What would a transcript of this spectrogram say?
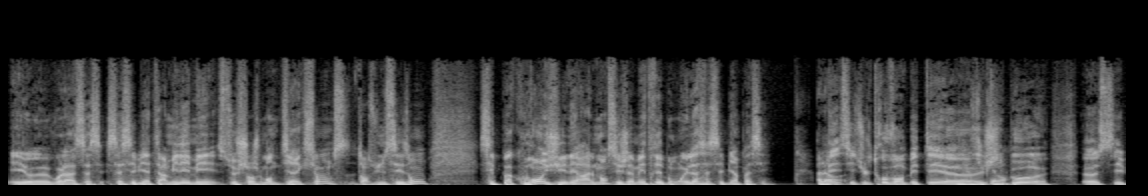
Et euh, voilà, ça, ça s'est bien terminé. Mais ce changement de direction dans une saison, c'est pas courant et généralement c'est jamais très bon. Et là, ça s'est bien passé. Alors, Mais si tu le trouves embêté, euh, Gibo, euh, c'est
